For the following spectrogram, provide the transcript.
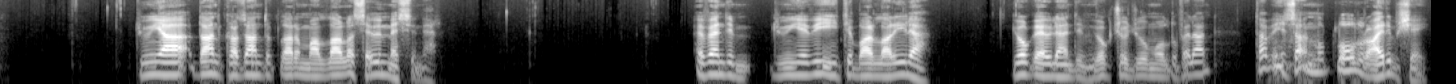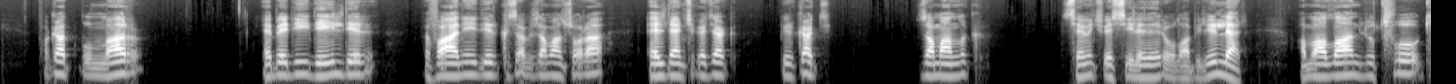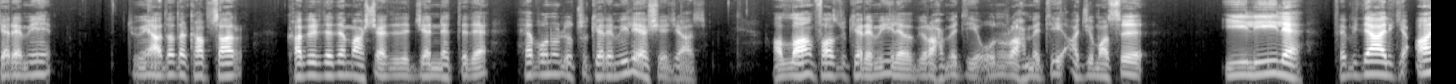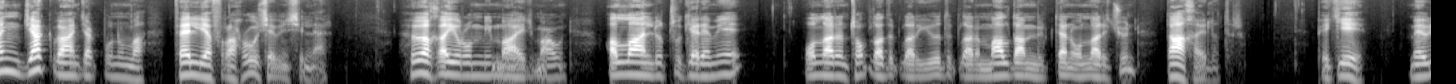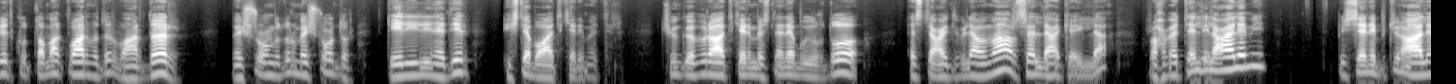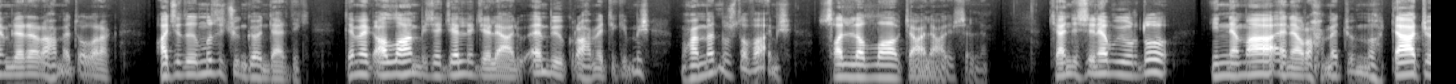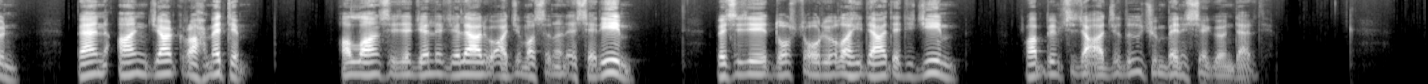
dünyadan kazandıkları mallarla sevinmesinler. Efendim dünyevi itibarlarıyla yok evlendim, yok çocuğum oldu falan. Tabi insan mutlu olur ayrı bir şey. Fakat bunlar ebedi değildir, fanidir. Kısa bir zaman sonra elden çıkacak birkaç zamanlık sevinç vesileleri olabilirler. Ama Allah'ın lütfu, keremi dünyada da kapsar, kabirde de, mahşerde de, cennette de hep onun lütfu, keremiyle yaşayacağız. Allah'ın fazlu keremiyle ve bir rahmeti, onun rahmeti, acıması, iyiliğiyle febidâlike ancak ve ancak bununla fel yefrahu sevinsinler. Huve hayrun mimma ecmaun. Allah'ın lütfu keremi onların topladıkları, yığdıkları maldan, mülkten onlar için daha hayırlıdır. Peki, mevlid kutlamak var mıdır? Vardır. Meşru mudur? Meşrudur. Delili nedir? İşte bu ayet-i kerimedir. Çünkü öbür ayet-i kerimesinde ne buyurdu? Estaizu billah ve ma arselnâke illa rahmeten lil alemin. Biz seni bütün alemlere rahmet olarak acıdığımız için gönderdik. Demek Allah'ın bize Celle Celaluhu en büyük rahmeti kimmiş? Muhammed Mustafa'ymış sallallahu teala aleyhi ve sellem. Kendisine buyurdu, innema ene rahmetun muhtatun. Ben ancak rahmetim. Allah'ın size Celle Celaluhu acımasının eseriyim. Ve sizi dost doğru yola hidayet edeceğim. Rabbim size acıdığı için beni size gönderdi.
